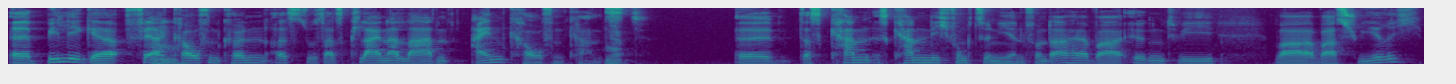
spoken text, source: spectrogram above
äh, billiger verkaufen mhm. können, als du es als kleiner Laden einkaufen kannst. Ja. Äh, das kann, es kann nicht funktionieren. Von daher war irgendwie, war, war es schwierig.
